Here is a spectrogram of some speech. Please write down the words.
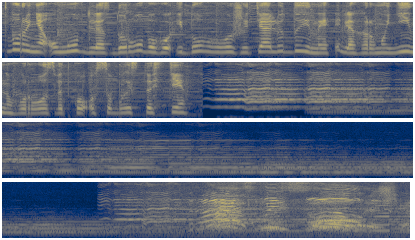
створення умов для здорового і довгого життя людини і для гармонійного розвитку особистості. Солнышко!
